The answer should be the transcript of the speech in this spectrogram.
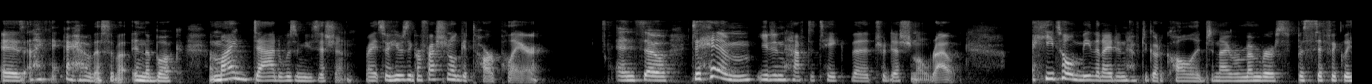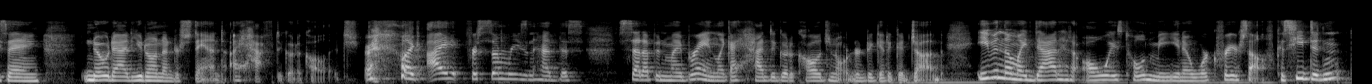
is, and I think I have this about in the book, my dad was a musician, right? So he was a professional guitar player and so to him, you didn't have to take the traditional route. He told me that I didn't have to go to college. And I remember specifically saying, No, dad, you don't understand. I have to go to college. Right? like, I, for some reason, had this set up in my brain, like I had to go to college in order to get a good job. Even though my dad had always told me, you know, work for yourself, because he didn't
